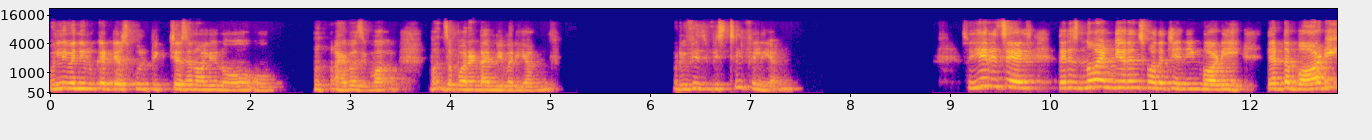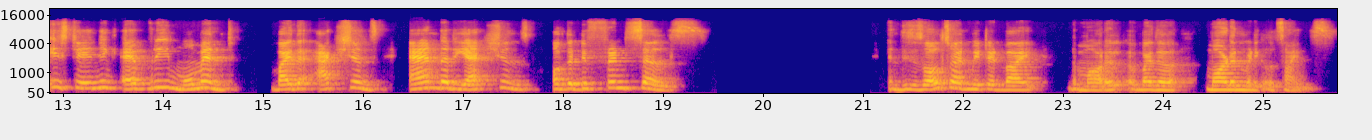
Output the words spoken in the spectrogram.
Only when you look at your school pictures and all, you know, oh, I was once upon a time we were young. But we, we still feel young. So here it says there is no endurance for the changing body, that the body is changing every moment by the actions and the reactions of the different cells. And this is also admitted by the moral uh, by the modern medical science.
